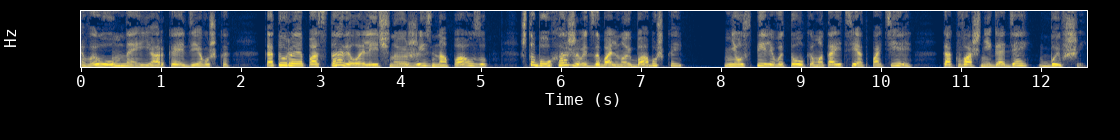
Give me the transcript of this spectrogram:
Вы умная, яркая девушка, которая поставила личную жизнь на паузу, чтобы ухаживать за больной бабушкой. Не успели вы толком отойти от потери, как ваш негодяй, бывший,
